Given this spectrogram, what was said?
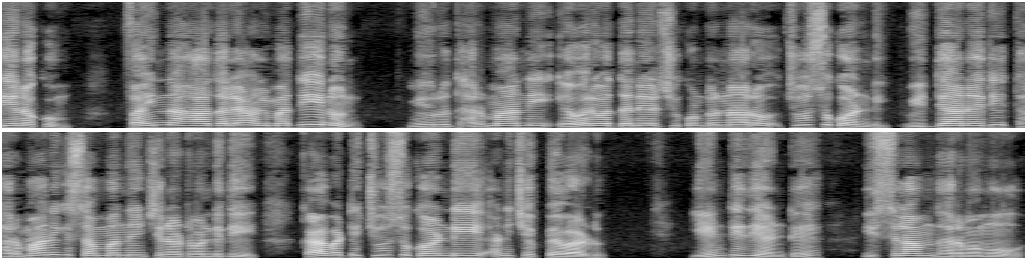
దీనకుం ఫైన్న హాదల్ ఇల్మ దీనున్. మీరు ధర్మాన్ని ఎవరి వద్ద నేర్చుకుంటున్నారో చూసుకోండి. విద్య అనేది ధర్మానికి సంబంధించినటువంటిది. కాబట్టి చూసుకోండి అని చెప్పేవాళ్ళు. ఏంటిది అంటే ఇస్లాం ధర్మము.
